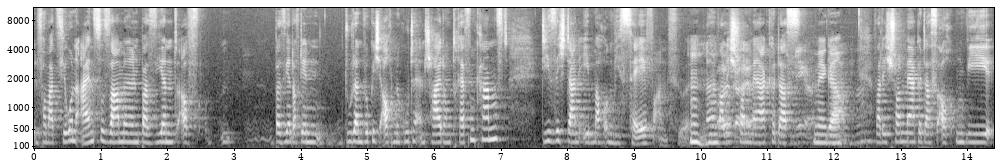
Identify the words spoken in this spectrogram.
Informationen einzusammeln, basierend auf, basierend auf denen du dann wirklich auch eine gute Entscheidung treffen kannst die sich dann eben auch irgendwie safe anfühlen. Mhm. Ne? Weil ich schon merke, dass Mega. Ja, weil ich schon merke, dass auch irgendwie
